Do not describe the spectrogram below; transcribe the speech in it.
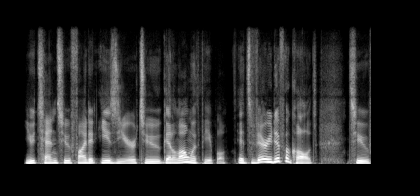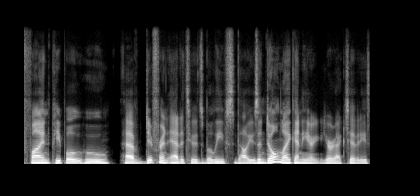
you tend to find it easier to get along with people. It's very difficult to find people who have different attitudes, beliefs, values, and don't like any of your activities.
